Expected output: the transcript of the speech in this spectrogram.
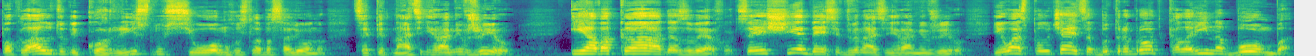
Поклали туди корисну сьомгу слабосолену, це 15 грамів жиру. І авокадо зверху, це ще 10-12 грамів жиру. І у вас виходить бутерброд калорійна бомба.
